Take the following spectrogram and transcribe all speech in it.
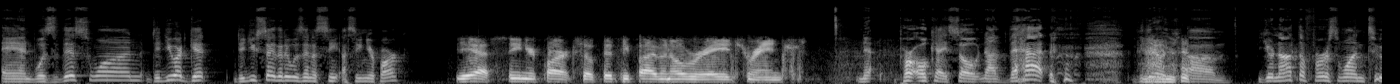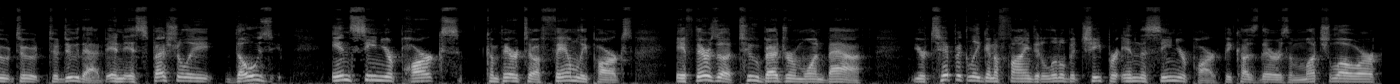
and was this one? Did you get? Did you say that it was in a, se- a senior park? Yes, senior park. So 55 and over age range. Now, per, okay, so now that you know, um, you're not the first one to to to do that, and especially those in senior parks compared to a family parks. If there's a two bedroom, one bath, you're typically going to find it a little bit cheaper in the senior park because there is a much lower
